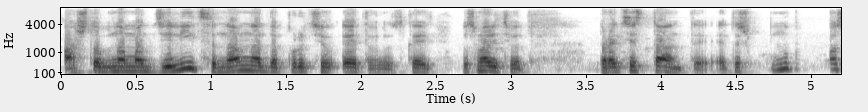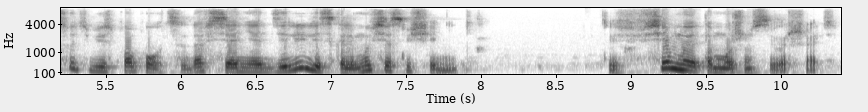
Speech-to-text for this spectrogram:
А чтобы нам отделиться, нам надо против этого сказать, посмотрите, вот протестанты, это же, ну, по сути, беспоповцы, да, все они отделились, сказали, мы все священники. То есть все мы это можем совершать.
